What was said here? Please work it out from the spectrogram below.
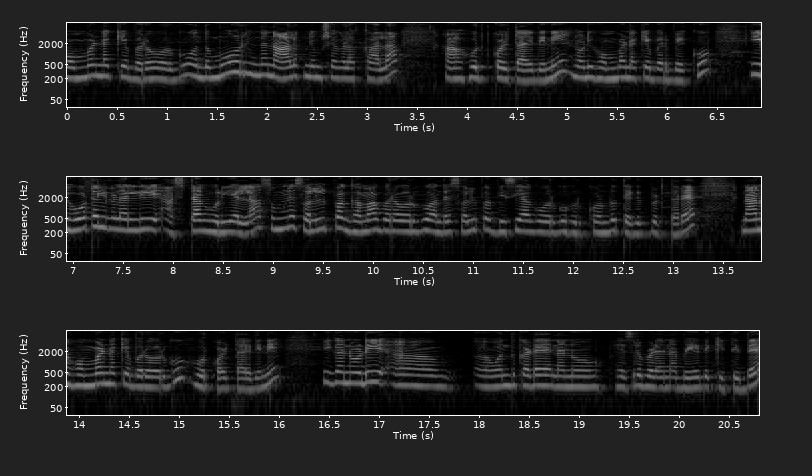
ಹೊಂಬಣ್ಣಕ್ಕೆ ಬರೋವರೆಗೂ ಒಂದು ಮೂರರಿಂದ ನಾಲ್ಕು ನಿಮಿಷಗಳ ಕಾಲ ಹುರಿದ್ಕೊಳ್ತಾ ಇದ್ದೀನಿ. ನೋಡಿ ಹೊಂಬಣ್ಣಕ್ಕೆ ಬರಬೇಕು. ಈ ಹೋಟೆಲ್ಗಳಲ್ಲಿ ಅಷ್ಟಾಗಿ ಹುರಿಯಲ್ಲ. ಸುಮ್ಮನೆ ಸ್ವಲ್ಪ ಘಮ ಬರೋವರೆಗೂ, ಅಂದರೆ ಸ್ವಲ್ಪ ಬಿಸಿ ಆಗೋವರೆಗೂ ಹುರ್ಕೊಂಡು ತೆಗೆದುಬಿಡ್ತಾರೆ. ನಾನು ಹೊಂಬಣ್ಣಕ್ಕೆ ಬರೋವರೆಗೂ ಹುರ್ಕೊಳ್ತಾ ಇದ್ದೀನಿ. ಈಗ ನೋಡಿ ಒಂದು ಕಡೆ ನಾನು ಹೆಸರು ಬೇಳೆನ ಬೇಯೋದಕ್ಕಿಟ್ಟಿದ್ದೆ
